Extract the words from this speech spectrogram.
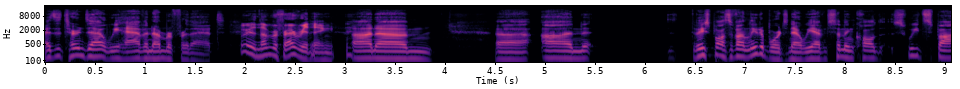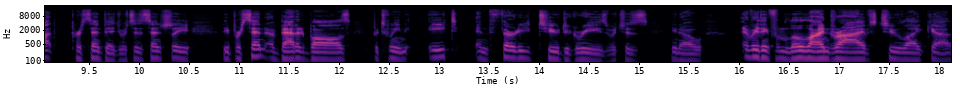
As it turns out, we have a number for that. We have a number for everything on um uh, on the baseball savant leaderboards now we have something called sweet spot percentage which is essentially the percent of batted balls between 8 and 32 degrees which is you know everything from low line drives to like uh,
